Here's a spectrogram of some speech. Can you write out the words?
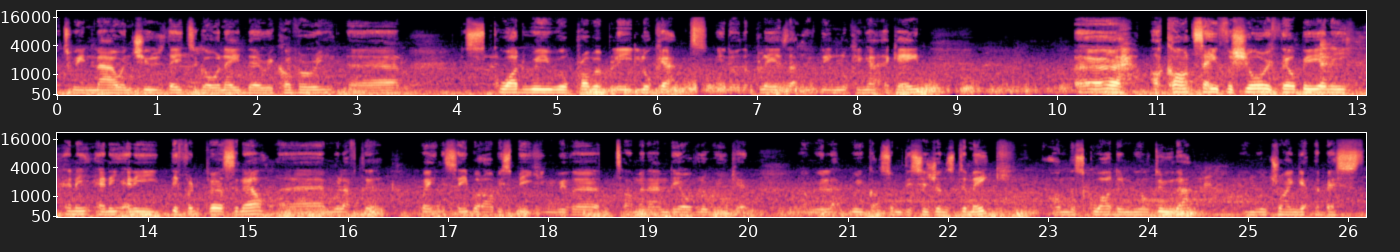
between now and Tuesday to go and aid their recovery. Uh, squad, we will probably look at, you know, the players that we've been looking at again. Uh, I can't say for sure if there'll be any any any any different personnel. Um, we'll have to wait and see. But I'll be speaking with uh, Tom and Andy over the weekend we'll, we've got some decisions to make on the squad, and we'll do that, and we'll try and get the best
